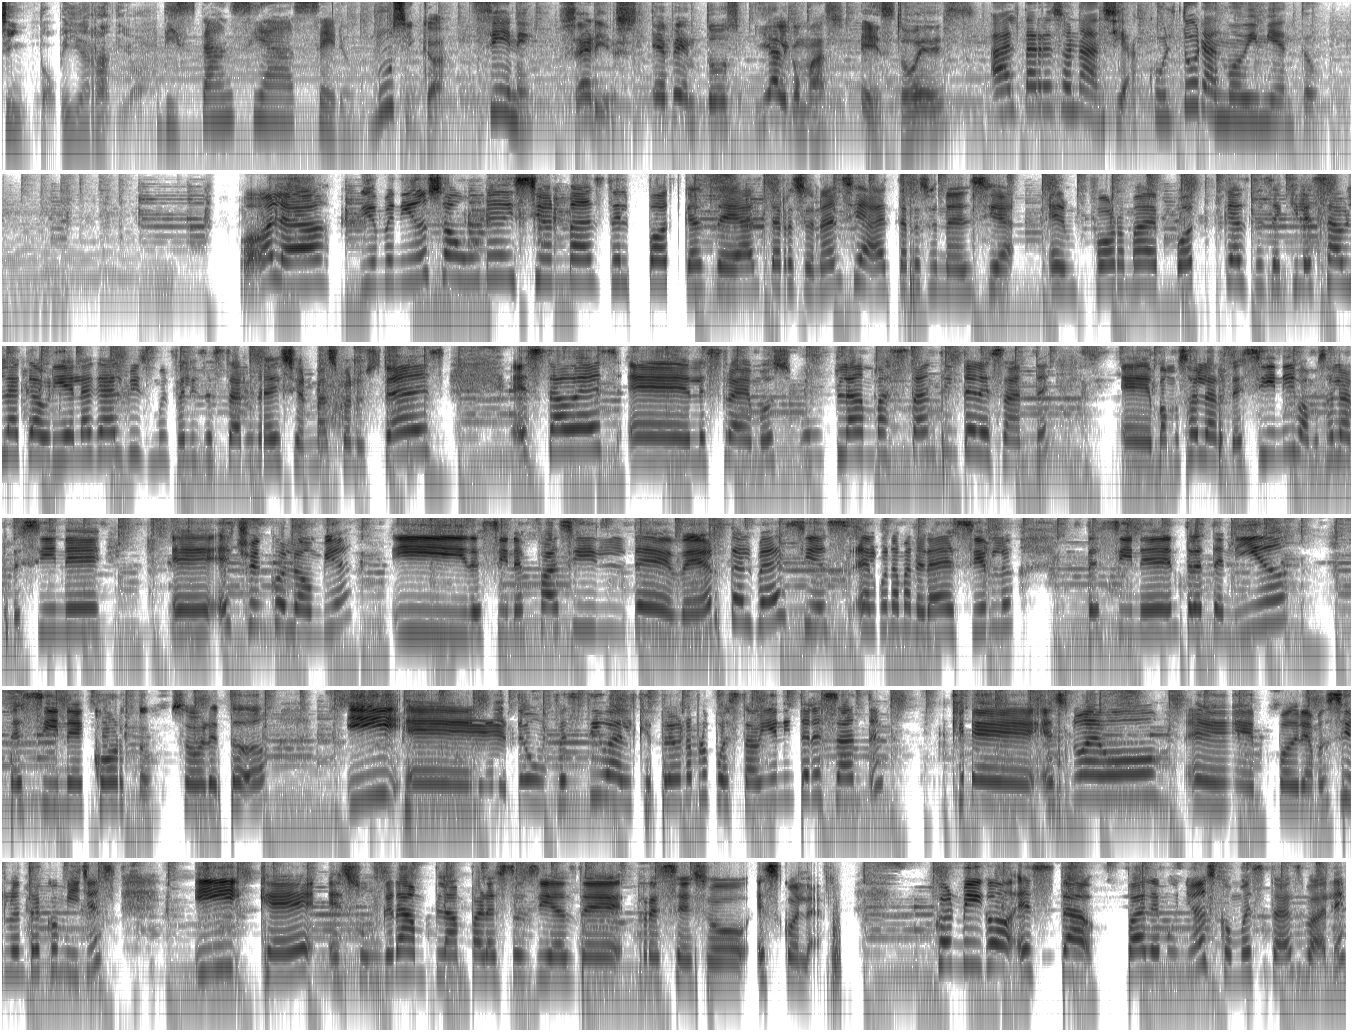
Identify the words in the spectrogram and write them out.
Sintovía Radio. Distancia cero. Música, cine, series, eventos y algo más. Esto es Alta Resonancia, Cultura en Movimiento. Hola, bienvenidos a una edición más del podcast de Alta Resonancia, Alta Resonancia en forma de podcast. Desde aquí les habla Gabriela Galvis, muy feliz de estar una edición más con ustedes. Esta vez eh, les traemos un plan bastante interesante eh, vamos a hablar de cine y vamos a hablar de cine eh, hecho en Colombia y de cine fácil de ver, tal vez, si es alguna manera de decirlo, de cine entretenido, de cine corto, sobre todo, y eh, de un festival que trae una propuesta bien interesante, que es nuevo, podríamos decirlo entre comillas, y que es un gran plan para estos días de receso escolar. Conmigo está Vale Muñoz. ¿Cómo estás, Vale?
